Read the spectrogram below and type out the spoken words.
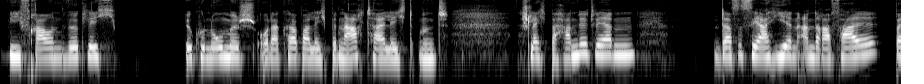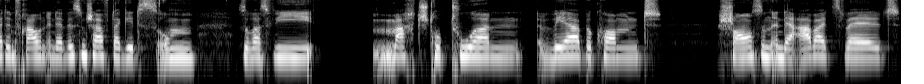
wie Frauen wirklich ökonomisch oder körperlich benachteiligt und schlecht behandelt werden. Das ist ja hier ein anderer Fall bei den Frauen in der Wissenschaft. Da geht es um sowas wie Machtstrukturen, wer bekommt Chancen in der Arbeitswelt.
